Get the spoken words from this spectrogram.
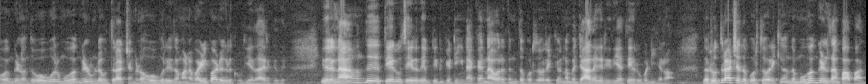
முகங்கள் வந்து ஒவ்வொரு முகங்கள் உள்ள உத்ராட்சங்களும் ஒவ்வொரு விதமான வழிபாடுகளுக்கு உரியதாக இருக்குது. இதில் நான் வந்து தேர்வு செய்கிறது எப்படின்னு கேட்டிங்கனாக்கா நவரத்னத்தை பொறுத்த வரைக்கும் நம்ம ஜாதக ரீதியாக தேர்வு பண்ணிக்கிறோம். இந்த ருத்ராட்சத்தை பொறுத்த வரைக்கும் இந்த முகங்கள் தான் பார்ப்பாங்க.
